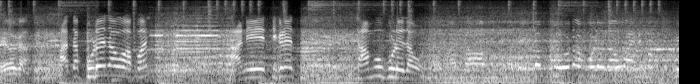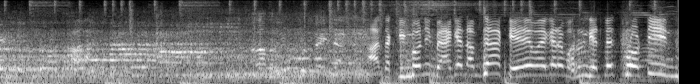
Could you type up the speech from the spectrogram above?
हे बघा आता पुढे जाऊ आपण. आणि तिकडे थांबू पुढे जाऊन. आता किंगोनी बॅग आहेत आमच्या. केळे वगैरे भरून घेतलेत. प्रोटीन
